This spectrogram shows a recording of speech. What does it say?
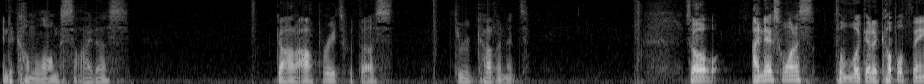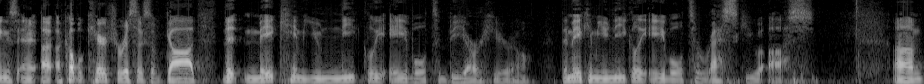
and to come alongside us. God operates with us through covenant. So I next want us to look at a couple things and a, couple characteristics of God that make him uniquely able to be our hero, that make him uniquely able to rescue us. Um,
